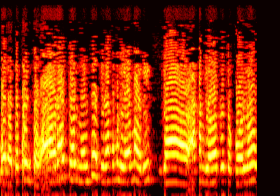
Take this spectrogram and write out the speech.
Bueno, te cuento, ahora actualmente aquí en la Comunidad de Madrid ya ha cambiado el protocolo,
